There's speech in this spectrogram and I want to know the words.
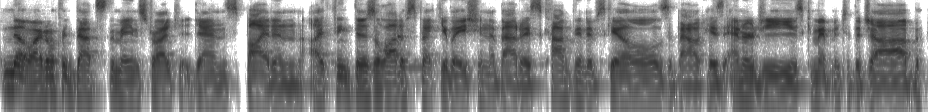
No, I don't think that's the main strike against Biden. I think there's a lot of speculation about his cognitive skills, about his energy, his commitment to the job,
